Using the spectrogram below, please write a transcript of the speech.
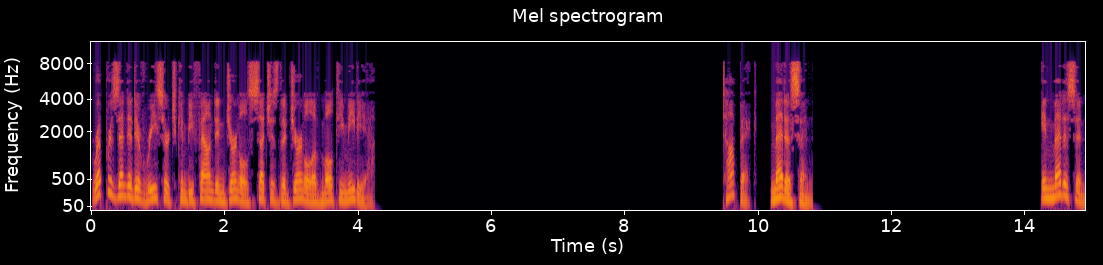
Representative research can be found in journals such as the Journal of Multimedia. Medicine In medicine,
